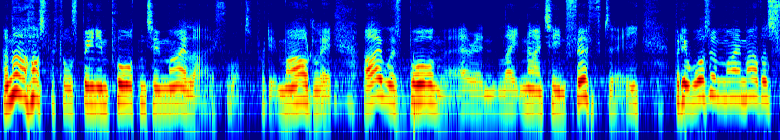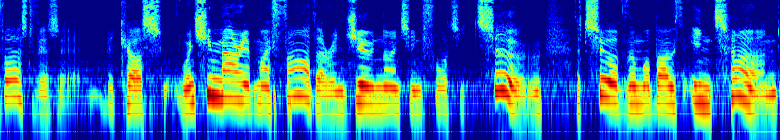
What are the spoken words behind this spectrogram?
And that hospital's been important in my life, well, to put it mildly. I was born there in late 1950, but it wasn't my mother's first visit because when she married my father in June 1942, the two of them were both interned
